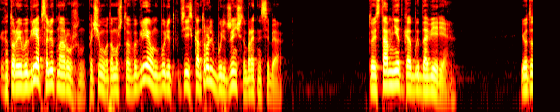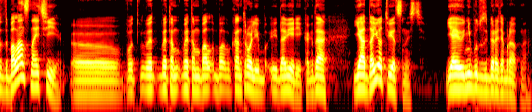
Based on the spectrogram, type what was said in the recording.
который в игре абсолютно нарушен. Почему? Потому что в игре он будет, весь контроль будет женщина брать на себя. То есть там нет как бы доверия. И вот этот баланс найти э, вот в, в этом, в этом контроле и доверии, когда я отдаю ответственность, я ее не буду забирать обратно.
